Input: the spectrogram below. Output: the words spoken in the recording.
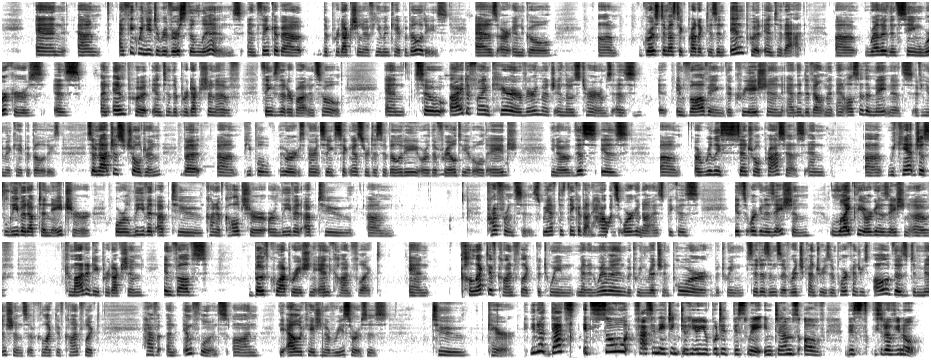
And um, I think we need to reverse the lens and think about the production of human capabilities as our end goal. Um, gross domestic product is an input into that, uh, rather than seeing workers as an input into the production of things that are bought and sold. And so I define care very much in those terms as involving the creation and the development and also the maintenance of human capabilities. So not just children, but um, people who are experiencing sickness or disability or the frailty of old age. You know, this is um, a really central process. And uh, we can't just leave it up to nature or leave it up to kind of culture or leave it up to um, preferences. We have to think about how it's organized because its organization, like the organization of commodity production, involves both cooperation and conflict and collective conflict between men and women, between rich and poor, between citizens of rich countries and poor countries, all of those dimensions of collective conflict have an influence on the allocation of resources to care. You know, that's it's so fascinating to hear you put it this way in terms of this sort of, you know,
